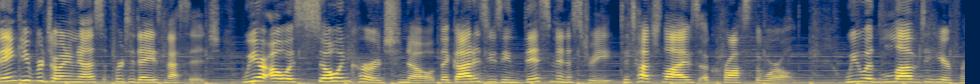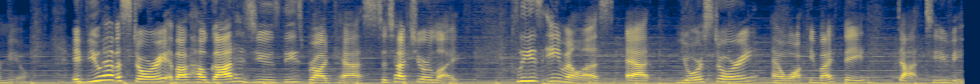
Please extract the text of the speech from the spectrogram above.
Thank you for joining us for today's message. We are always so encouraged to know that God is using this ministry to touch lives across the world. We would love to hear from you. If you have a story about how God has used these broadcasts to touch your life, please email us at yourstory at walkingbyfaith.tv.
